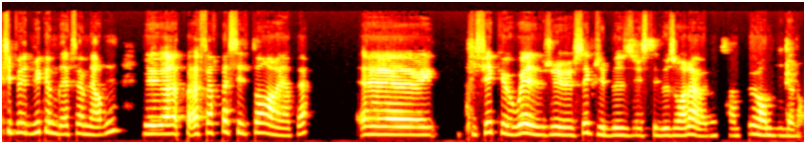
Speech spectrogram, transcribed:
qui peut être vu comme de la flemmardise, mais à, faire passer le temps à rien faire. Euh, qui fait que, ouais, je sais que j'ai ces besoins-là, donc c'est un peu ambivalent.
